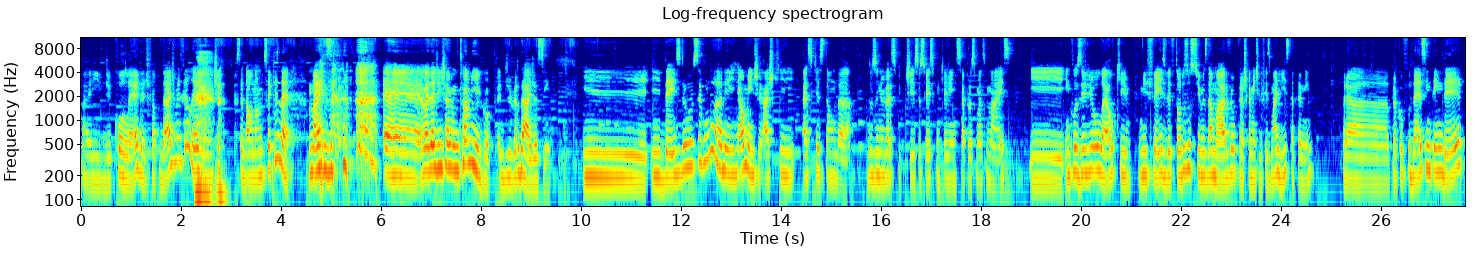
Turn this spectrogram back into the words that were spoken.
aí de colega de faculdade, mas beleza, gente. Você dá o nome que você quiser. Mas, é, mas a gente é muito amigo, de verdade, assim. E, e desde o segundo ano, e realmente acho que essa questão da, dos universos fictícios fez com que a gente se aproximasse mais. E inclusive o Léo, que me fez ver todos os filmes da Marvel, praticamente ele fez uma lista para mim para que eu pudesse entender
